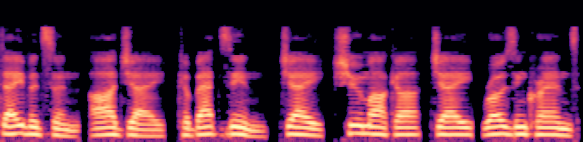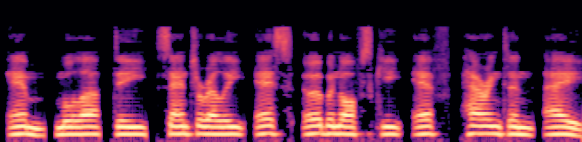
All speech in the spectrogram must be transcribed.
Davidson, R. J., Kabat-Zinn, J., Schumacher, J., Rosenkranz, M., Muller, D., Santorelli, S., Urbanowski, F., Harrington, A.,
